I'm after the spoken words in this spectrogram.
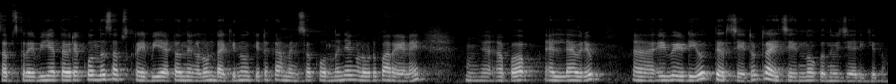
subscribe ചെയ്യാത്തവരൊക്കെ ഒന്ന് സബ്സ്ക്രൈബ് ചെയ്യാട്ടോ. നിങ്ങൾ ഉണ്ടാക്കി നോക്കിയിട്ട് കമൻസൊക്കെ ഒന്ന് ഞങ്ങളോട് പറയണേ. അപ്പോൾ എല്ലാവരും ഈ വീഡിയോ തീർച്ചയായിട്ടും ട്രൈ ചെയ്ത് നോക്കുമെന്ന് വിചാരിക്കുന്നു.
